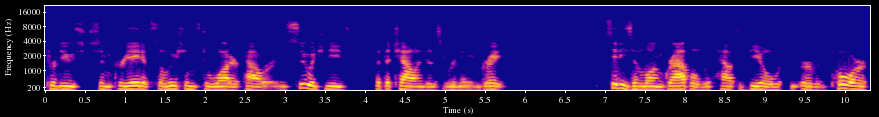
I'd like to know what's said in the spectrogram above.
produced some creative solutions to water, power, and sewage needs, but the challenges remain great. Cities have long grappled with how to deal with the urban poor,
